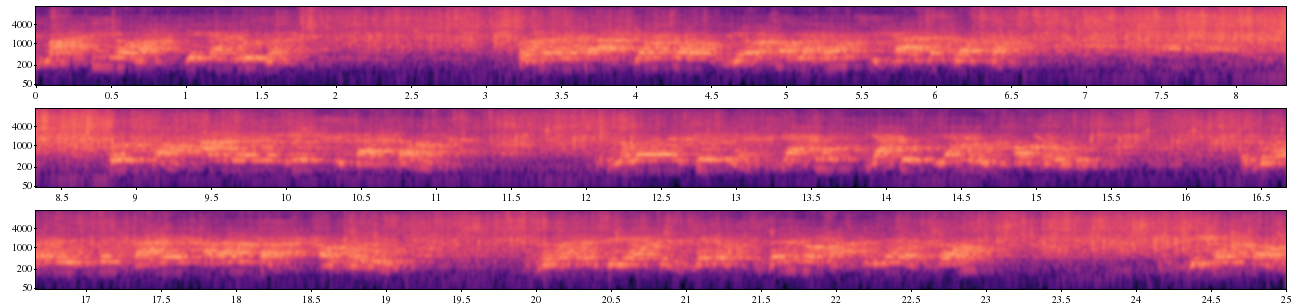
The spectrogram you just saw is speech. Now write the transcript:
Marcin Nowak, Pieka Grudziak. Państwa, piątą Mirosław Jabłocki, KSF Wrocław. Szóstą Andrzej Toruń. Z numerem siódmym Jakub, Jakub Orzeł Łódź. Z numerem ósmym Daniel Adamczak, Orzeł Łódź. Z numerem dziewiątym Zergowa Unia Z dziesiątą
